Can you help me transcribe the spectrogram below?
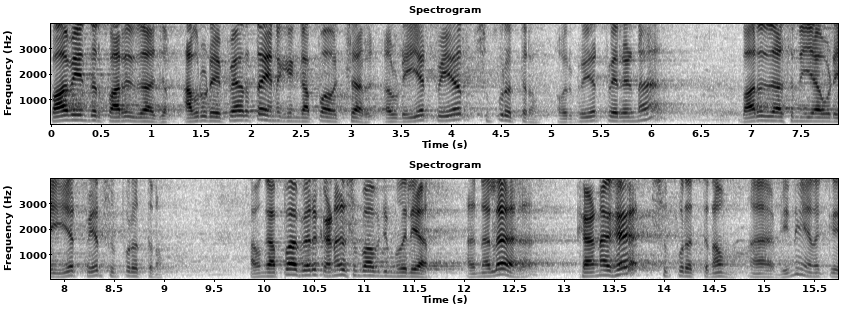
பாவேந்தர் பாரதிராஜன் அவருடைய பேரை தான் எனக்கு எங்கள் அப்பா வச்சார். அவருடைய இயற்பெயர் சுப்புரத்தினம் அவர் இயற்பெயர் என்ன? பாரதிதாசன் ஐயாவுடைய இயற்பெயர் சுப்புரத்தினம் அவங்க அப்பா பேர் கனக சுபாபதி முதலியார். அதனால் கனக சுப்புரத்தினம் அப்படின்னு எனக்கு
